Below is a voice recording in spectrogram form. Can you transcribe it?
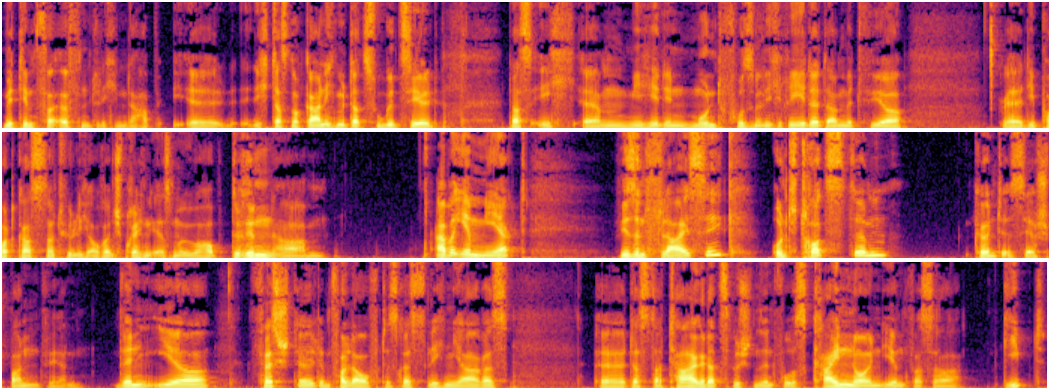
mit dem Veröffentlichen, da habe äh, ich das noch gar nicht mit dazu gezählt, dass ich ähm, mir hier den Mund fusselig rede, damit wir äh, die Podcasts natürlich auch entsprechend erstmal überhaupt drin haben. Aber ihr merkt, wir sind fleißig und trotzdem könnte es sehr spannend werden. Wenn ihr feststellt im Verlauf des restlichen Jahres, äh, dass da Tage dazwischen sind, wo es keinen neuen Irgendwasser gibt.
